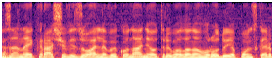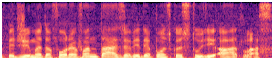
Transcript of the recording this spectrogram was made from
За найкраще візуальне виконання отримала нагороду японська RPG Metaphora Fantasio від японської студії Atlas.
